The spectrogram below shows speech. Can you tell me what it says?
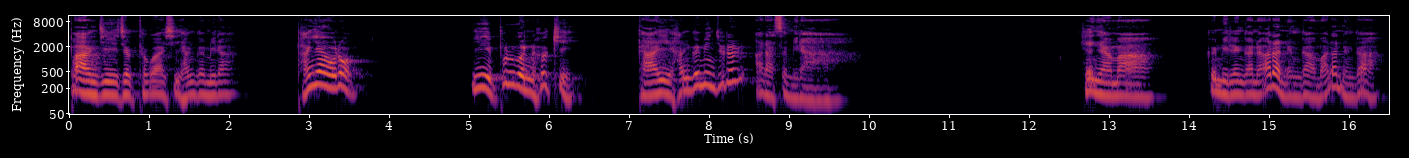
방지 적토가 시한금이라 방향으로 이 붉은 흙이 다이 한금인 줄을 알았습니다. 해냐마 그 미련가는 알았는가 말았는가?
